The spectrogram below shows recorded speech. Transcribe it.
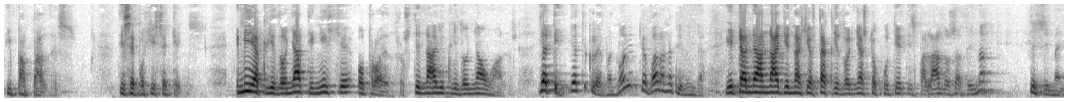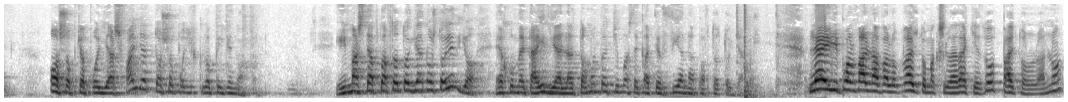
οι παπάδες της εποχής εκείνης. Μία κλειδονιά την είχε ο πρόεδρος, την άλλη κλειδονιά ο άλλος. Γιατί, γιατί κλέβαν όλοι και βάλανε κλειδονιά. Ήταν ανάγκη να έχει 7 κλειδονιά στο κουτί της Παλάδος Αθήνα. Τι σημαίνει; Όσο πιο πολύ ασφάλεια, τόσο πολύ κλοπή γινόταν. Είμαστε από αυτό το Γιάννος το ίδιο. Έχουμε τα ίδια ελαττώματα και είμαστε κατευθείαν από αυτό το Γιάννος. Λέει λοιπόν βάλει να βάλω, βάζει το μαξιλαράκι εδώ, πάει τον ουρανό,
